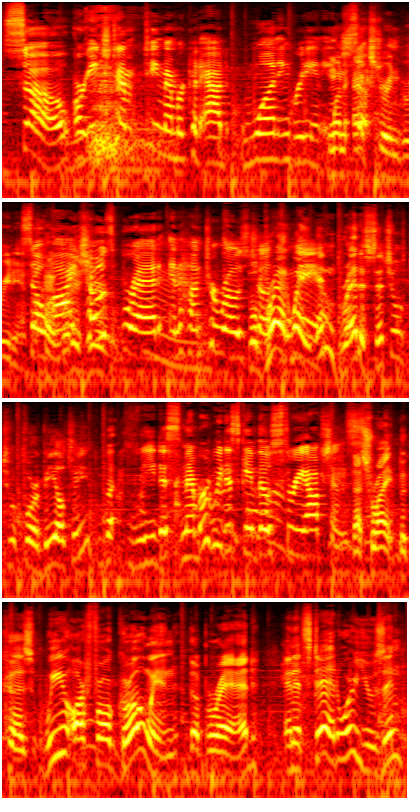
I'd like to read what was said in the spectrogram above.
So, or each tem- team member could add one ingredient each. One So- extra ingredient. So Okay, I is your- chose bread and hmm. Hunter Rose Well, chose bread. Wait, mayo. isn't bread essential to, for a BLT? But we just remember we just gave those three options. That's right, because we are foregoing the bread, and instead we're using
